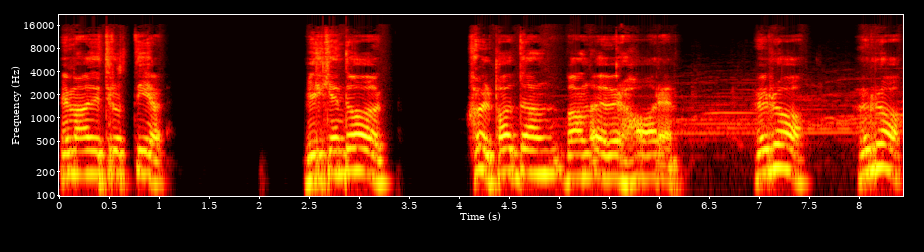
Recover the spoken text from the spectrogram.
Vem hade trott det? Vilken dag! Sköldpaddan vann över haren. Hurra! Hurra!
